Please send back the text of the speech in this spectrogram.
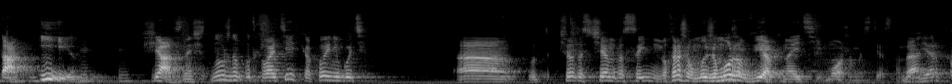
Так, и сейчас, значит, нужно подхватить какой-нибудь, а, вот что-то с чем-то соединить. Ну хорошо, мы же можем вверх найти, можем, естественно, да? Вверх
